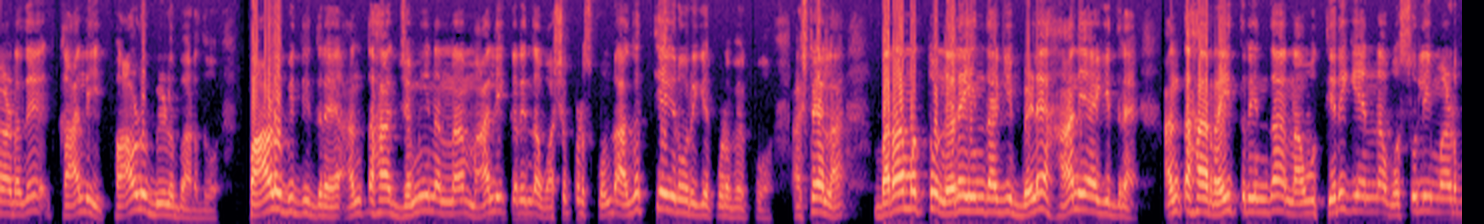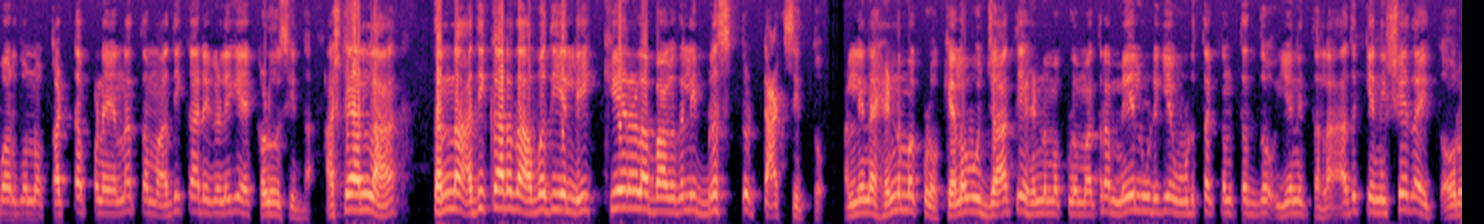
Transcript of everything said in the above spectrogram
ಮಾಡದೆ ಖಾಲಿ, ಪಾಳು ಬೀಳಬಾರದು. ಪಾಳು ಬಿದ್ದಿದ್ರೆ ಅಂತಹ ಜಮೀನನ್ನ ಮಾಲೀಕರಿಂದ ವಶಪಡಿಸ್ಕೊಂಡು ಅಗತ್ಯ ಇರೋರಿಗೆ ಕೊಡಬೇಕು. ಅಷ್ಟೇ ಅಲ್ಲ, ಬರ ಮತ್ತು ನೆರೆಯಿಂದಾಗಿ ಬೆಳೆ ಹಾನಿಯಾಗಿದ್ರೆ ಅಂತಹ ರೈತರಿಂದ ನಾವು ತೆರಿಗೆಯನ್ನ ವಸೂಲಿ ಮಾಡಬಾರ್ದು ಅನ್ನೋ ಕಟ್ಟಪ್ಪಣೆಯನ್ನ ತಮ್ಮ ಅಧಿಕಾರಿಗಳಿಗೆ ಕಳುಹಿಸಿದ್ದ. ಅಷ್ಟೇ ಅಲ್ಲ, ತನ್ನ ಅಧಿಕಾರದ ಅವಧಿಯಲ್ಲಿ ಕೇರಳ ಭಾಗದಲ್ಲಿ ಬ್ರಸ್ಟ್ ಟ್ಯಾಕ್ಸ್ ಇತ್ತು. ಅಲ್ಲಿನ ಹೆಣ್ಣುಮಕ್ಕಳು ಕೆಲವು ಜಾತಿಯ ಹೆಣ್ಣುಮಕ್ಕಳು ಮಾತ್ರ ಮೇಲುಡುಗೆ ಉಡ್ತಕ್ಕಂಥದ್ದು ಏನಿತ್ತಲ್ಲ, ಅದಕ್ಕೆ ನಿಷೇಧ ಇತ್ತು. ಅವ್ರು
